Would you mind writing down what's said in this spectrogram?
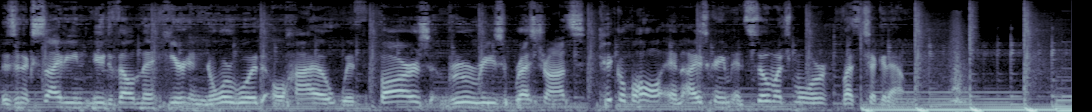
There's an exciting new development here in Norwood, Ohio with bars, breweries, restaurants, pickleball and ice cream, and so much more. Let's check it out.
